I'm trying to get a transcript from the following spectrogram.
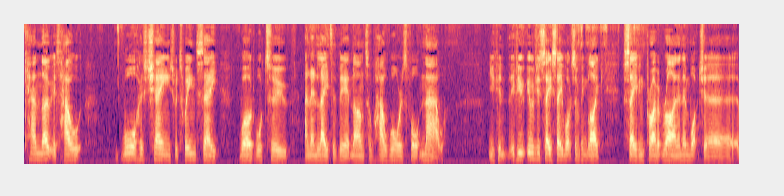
can notice how war has changed between, say, World War Two and then later Vietnam to how war is fought now. You can, if you if you say say watch something like Saving Private Ryan, and then watch uh,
